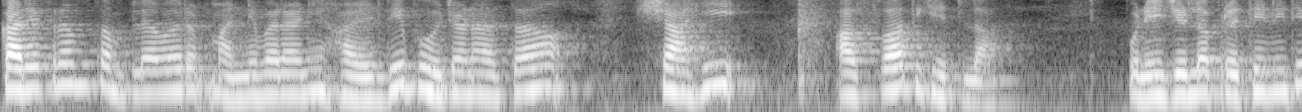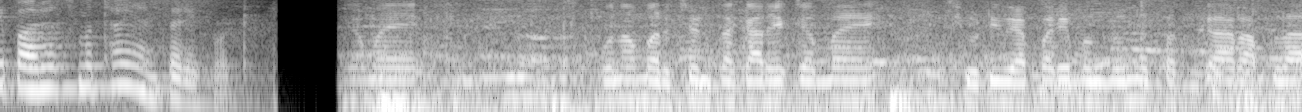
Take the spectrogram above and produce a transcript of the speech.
कार्यक्रम संपल्यावर मान्यवरांनी हळदी भोजनाचा शाही आस्वाद घेतला. पुणे जिल्हा प्रतिनिधी पारस मुथा यांचा रिपोर्ट. आहे पुन्हा मर्चंटचा कार्यक्रम आहे. शेवटी व्यापारी बंधूंनी सत्कार आपला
